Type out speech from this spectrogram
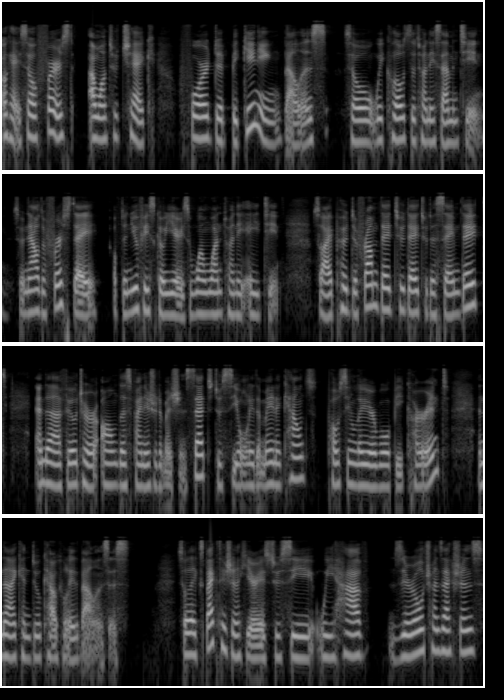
Okay, so first I want to check for the beginning balance. So we closed the 2017. So now the first day of the new fiscal year is 1-1-2018. So I put the from date to date to the same date, and then I filter on this financial dimension set to see only the main account. Posting layer will be current, and then I can do calculate balances. So the expectation here is to see we have zero transactions,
